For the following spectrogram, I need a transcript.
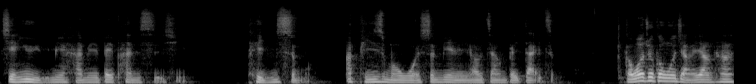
监狱里面，还没被判死刑，凭什么？啊，凭什么我身边人要这样被带走？搞不好就跟我讲一样，他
